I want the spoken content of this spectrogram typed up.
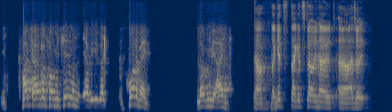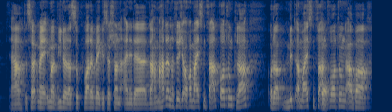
ich quatsche einfach vor mich hin und ja, wie gesagt, Quarterback, loggen wir ein. Ja, da gibt's, da gibt's, glaube ich, halt, äh, also ja, das hört man ja immer wieder, dass so Quarterback ist ja schon eine der, da hat er natürlich auch am meisten Verantwortung, klar, oder mit am meisten Verantwortung, ja. aber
